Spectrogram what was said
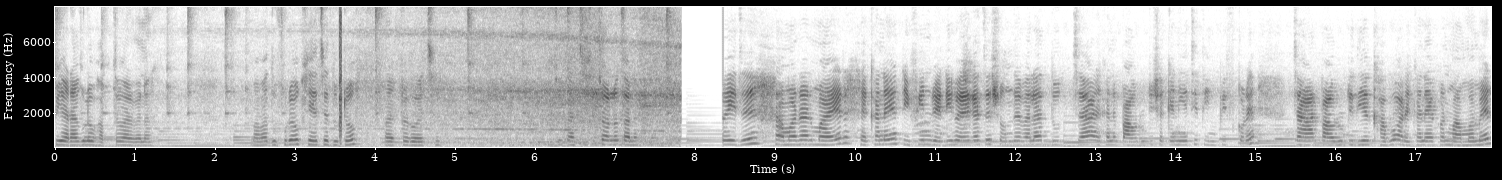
পেয়ারাগুলো ভাবতে পারবে না। বাবা দুপুরেও খেয়েছে দুটো, আর একটা রয়েছে। ঠিক আছে, চলো তাহলে। এই যে আমার আর মায়ের এখানে টিফিন রেডি হয়ে গেছে সন্ধেবেলা দুধ চা এখানে পাউরুটি সেঁকে নিয়েছি, তিন পিস করে। চা আর পাউরুটি দিয়ে খাব, আর এখানে এখন মামামের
